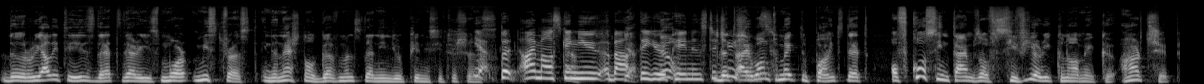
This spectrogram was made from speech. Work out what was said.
the reality is that there is more mistrust in the national governments than in European institutions. yeah, but I'm asking you about Yeah. the No, European that institutions. I want to make the point that, of course, in times of severe economic hardship,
